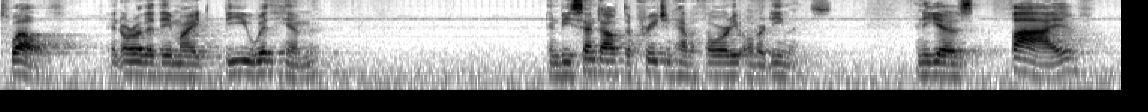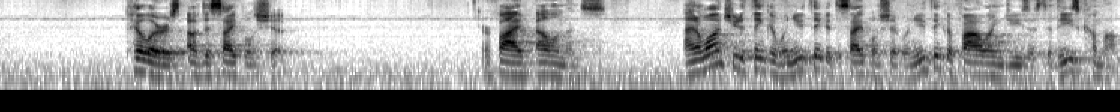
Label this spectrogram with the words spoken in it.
12 in order that they might be with him and be sent out to preach and have authority over demons. And he gives five pillars of discipleship, or five elements. And I want you to think of when you think of discipleship, when you think of following Jesus, do these come up?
